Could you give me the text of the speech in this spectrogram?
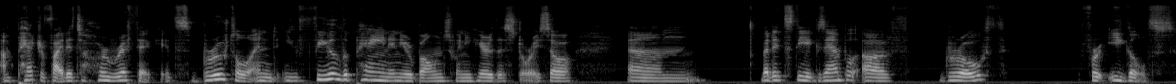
I'm petrified. It's horrific. It's brutal, and you feel the pain in your bones when you hear this story. So, um, but it's the example of growth for eagles.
